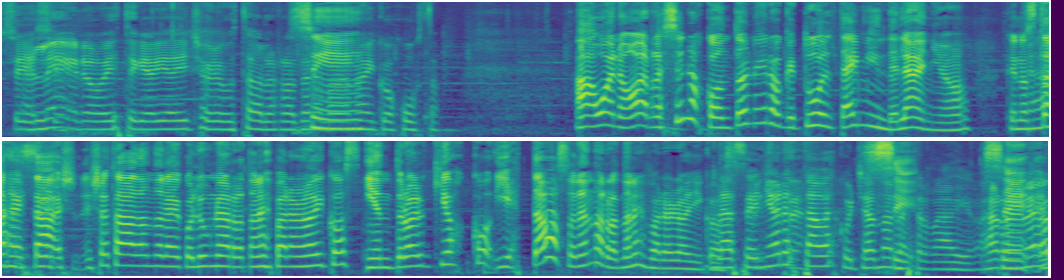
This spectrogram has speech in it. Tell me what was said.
Sí, el sí. negro, viste, que había dicho que le gustaban los ratones Sí. paranoicos justo. Ah, bueno, recién nos contó Negro que tuvo el timing del año. Que nos Ah, estaba, estaba- yo estaba dando la columna de ratones paranoicos y entró al kiosco y estaba sonando ratones paranoicos. La señora ¿Viste? estaba escuchando Sí. nuestra radio. Sí, eh,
